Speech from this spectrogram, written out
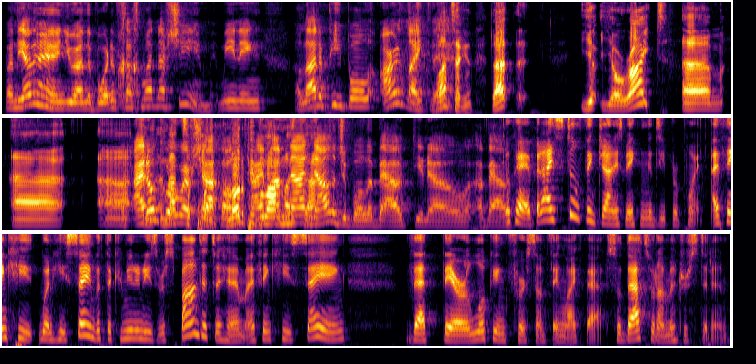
but on the other hand, you're on the board of Chochmat Nashim, meaning a lot of people aren't like that. one second. That you're, you're right. Um, uh, uh, I don't and quote Rav that's the point. Shach all A lot the of people time. aren't I'm like not that. knowledgeable about you know about. Okay, but I still think Johnny's making a deeper point. I think he when he's saying that the communities responded to him, I think he's saying that they're looking for something like that. So that's what I'm interested in.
